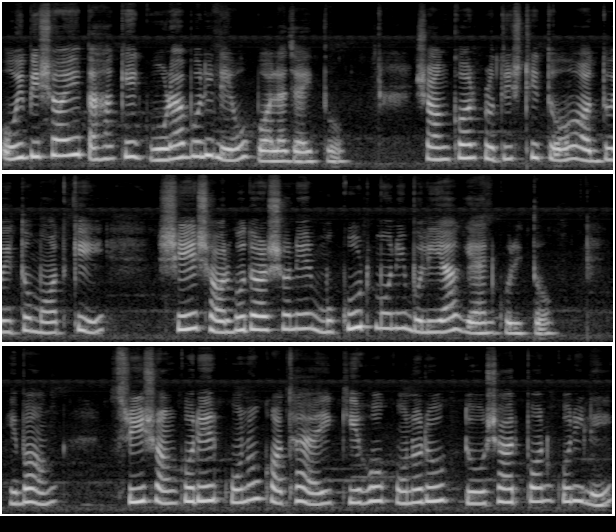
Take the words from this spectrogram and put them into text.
ওই বিষয়ে তাহাকে গোড়া বলিলেও বলা যাইত। শঙ্কর প্রতিষ্ঠিত অদ্বৈত মতকে সে সর্বদর্শনের মুকুটমণি বলিয়া জ্ঞান করিত এবং শ্রী শঙ্করের কোনো কথায় কেহ কোনরূপ দোষার্পণ করিলে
